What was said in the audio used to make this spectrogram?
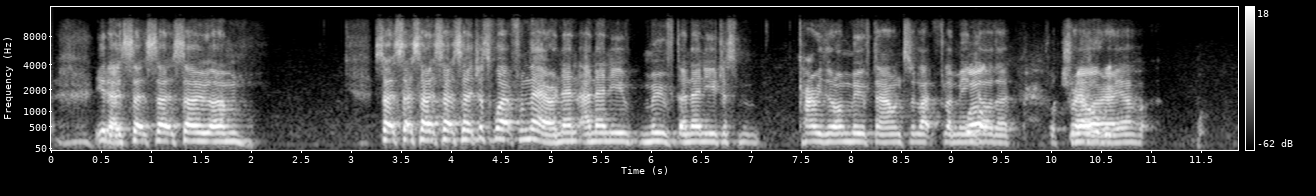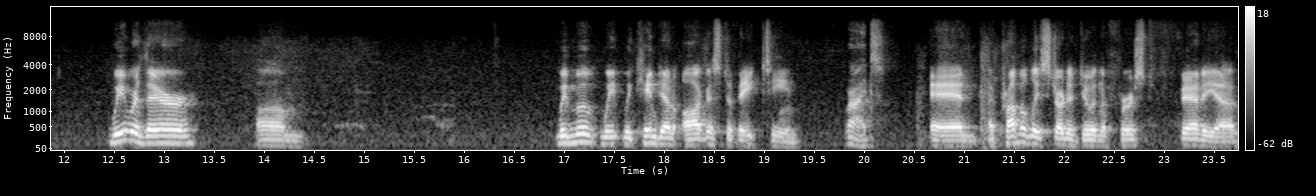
you know Yeah. so so so um so so so so so it just worked from there. And then and then you moved and then you just carried it on moved down to like flamingo Well, the trail no, we- area. we were there um we moved we, we came down august of 18 right. And i probably started doing the first feria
